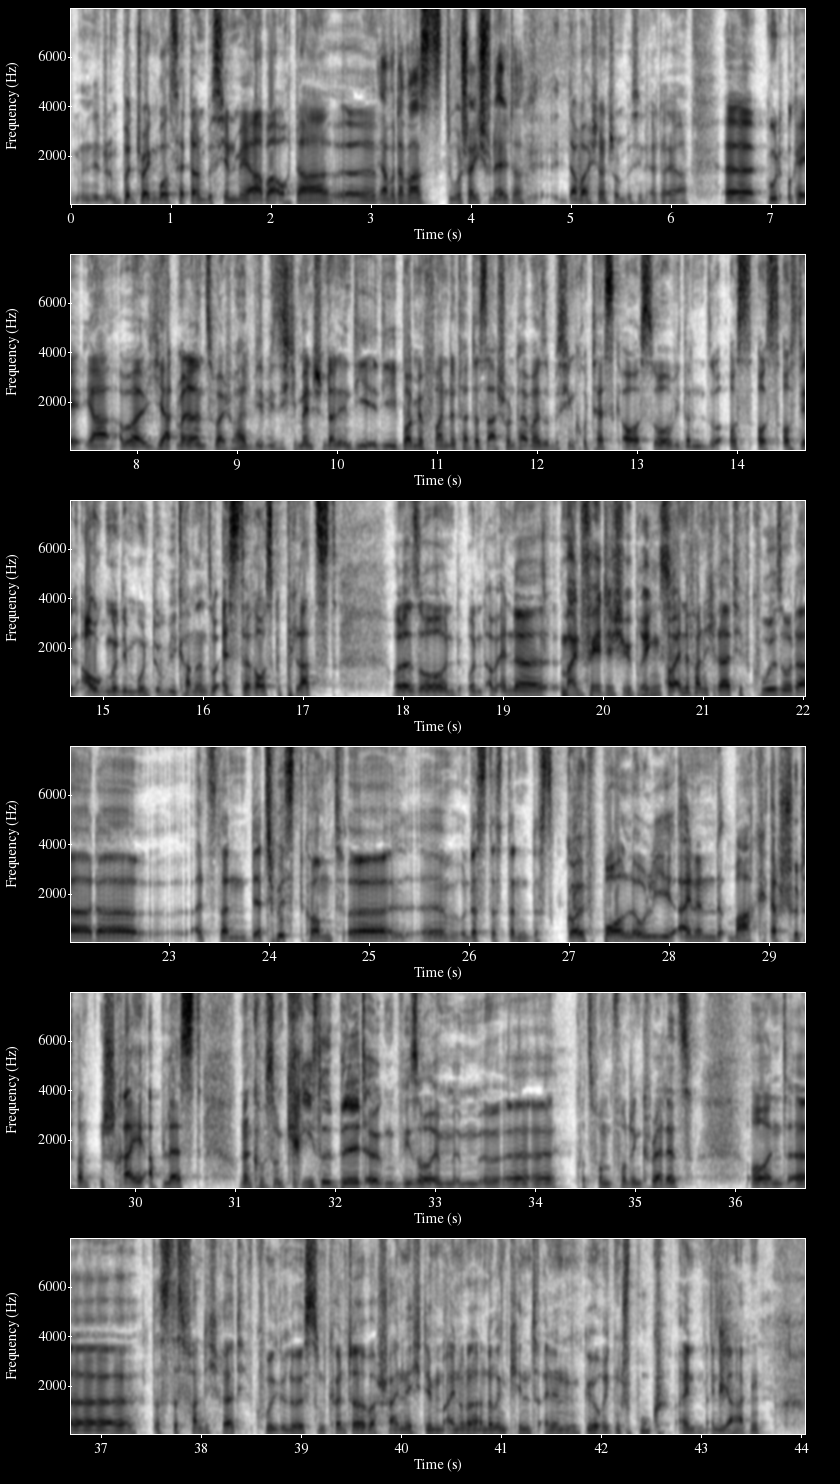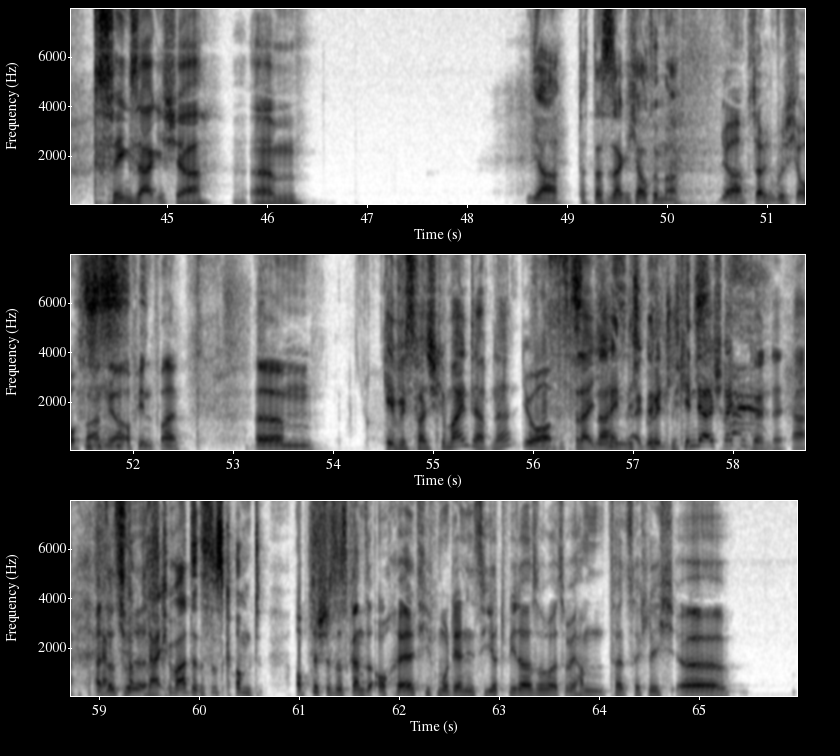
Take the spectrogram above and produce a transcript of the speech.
bei Dragon Ball Z dann ein bisschen mehr, aber auch da, ähm, Ja, aber da warst du wahrscheinlich schon älter. da war ich dann schon ein bisschen älter, ja. Äh, gut, okay, ja, aber hier hat man dann zum Beispiel halt, wie, wie sich die Menschen dann in die, in die Bäume verwandelt hat, das sah schon teilweise ein bisschen grotesk aus, so wie dann so aus, aus, aus den Augen und dem Mund irgendwie kamen dann so Äste rausgeplatzt oder so und, und am Ende Mein Fetisch übrigens. Am Ende fand ich relativ cool so, da, da, als dann der Twist kommt äh, äh, und dass das dann das Golfball Lowly einen markerschütternden Schrei ablässt und dann kommt so ein Kriselbild irgendwie so im, im äh, äh, kurz vorm, vor den Credits und äh, das, das fand ich relativ cool gelöst und könnte wahrscheinlich dem ein oder anderen Kind einen gehörigen Spuk ein, einjagen. Deswegen sage ich ja, ähm, Ja, das, das sage ich auch immer. Ja, würde ich auch sagen, ja, auf jeden Fall. Ähm, ihr wisst, was ich gemeint habe, ne? Ja. Dass es vielleicht Nein, äh, nicht Kind- wirklich. Kinder erschrecken könnte. Ja. Also ich es, hab äh, Ich gleich- hab gewartet, dass es kommt. Optisch ist das Ganze auch relativ modernisiert wieder so. Also wir haben tatsächlich äh,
